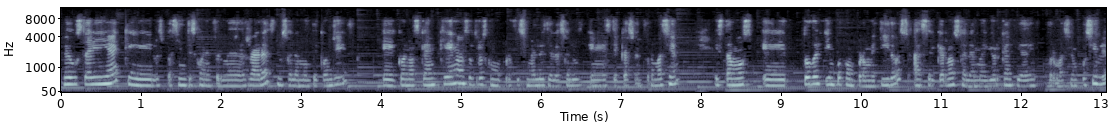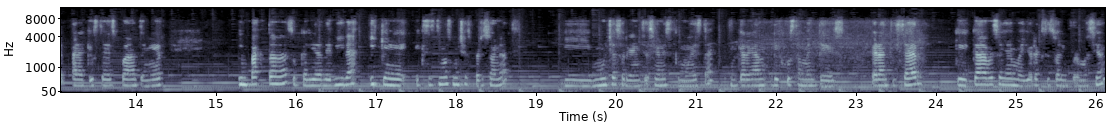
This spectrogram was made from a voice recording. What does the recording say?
me gustaría que los pacientes con enfermedades raras, no solamente con GIS, eh, conozcan que nosotros como profesionales de la salud, en este caso en formación, estamos eh, todo el tiempo comprometidos a acercarnos a la mayor cantidad de información posible para que ustedes puedan tener impactada su calidad de vida y que existimos muchas personas y muchas organizaciones como esta se encargan de justamente eso, garantizar que cada vez haya mayor acceso a la información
